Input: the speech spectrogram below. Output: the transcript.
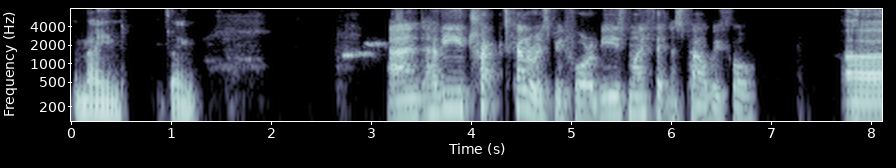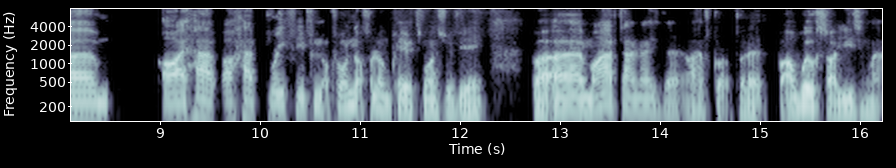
the main thing. And have you tracked calories before? Have you used MyFitnessPal before? Um, I have I have briefly for not for not for a long period to be honest with you, but um, I have downloaded it. I have got for it, but I will start using that.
